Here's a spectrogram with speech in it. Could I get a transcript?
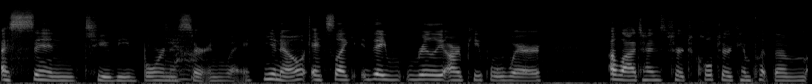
a sin to be born Yeah. a certain way. You know, it's like they really are people where a lot of times church culture can put them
